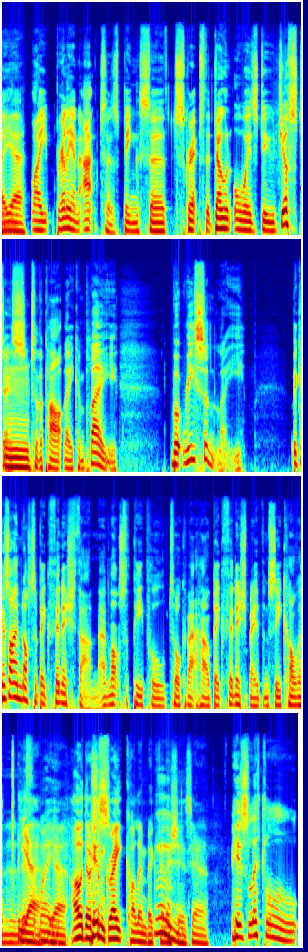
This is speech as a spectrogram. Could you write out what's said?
way, yeah. like brilliant actors being served scripts that don't always do justice Mm. to the part they can play. But recently, because I'm not a Big Finish fan, and lots of people talk about how Big Finish made them see Colin in a different yeah, way. yeah. Oh, there's some great Colin Big Mm. finishes. Yeah, his little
